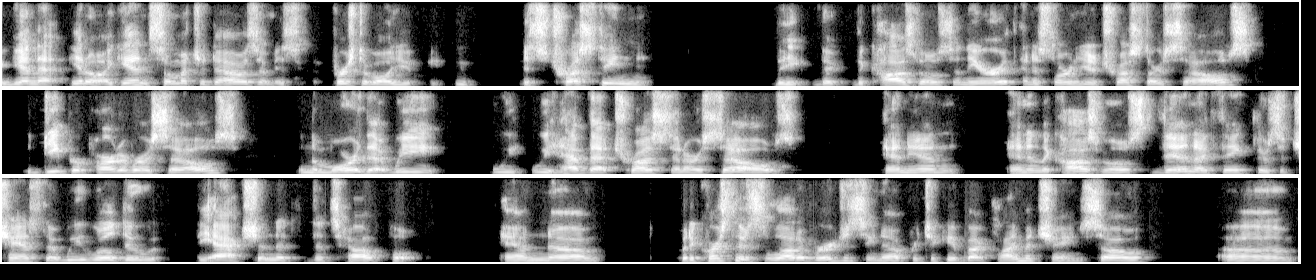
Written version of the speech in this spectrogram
Again, that you know, again, so much of Taoism is first of all, you, you it's trusting the, the the cosmos and the earth, and it's learning to trust ourselves the deeper part of ourselves and the more that we we we have that trust in ourselves and in and in the cosmos then i think there's a chance that we will do the action that that's helpful and um, but of course there's a lot of urgency now particularly about climate change so um,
